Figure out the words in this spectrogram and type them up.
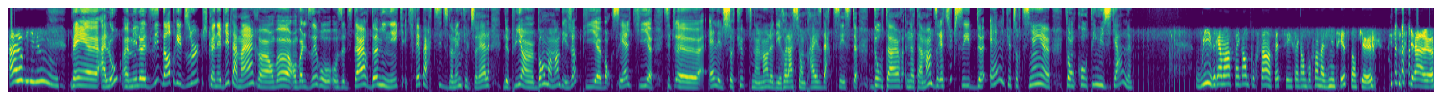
Allô, bisous! Ben, euh, allô, euh, Mélodie, d'entrée de jeu, je connais bien ta mère, euh, on, va, on va le dire aux, aux, auditeurs, Dominique, qui fait partie du domaine culturel depuis un bon moment déjà, puis bon, c'est elle qui, c'est, elle, elle s'occupe finalement là, des relations de presse d'artistes, d'auteurs notamment. Dirais-tu que c'est de elle que tu retiens ton côté musical? Oui, vraiment, 50% en fait, c'est 50 de ma génitrice, donc euh, elle, a,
